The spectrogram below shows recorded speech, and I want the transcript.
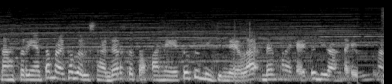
Nah ternyata mereka baru sadar ketokannya itu tuh di jendela dan mereka itu di lantai lima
